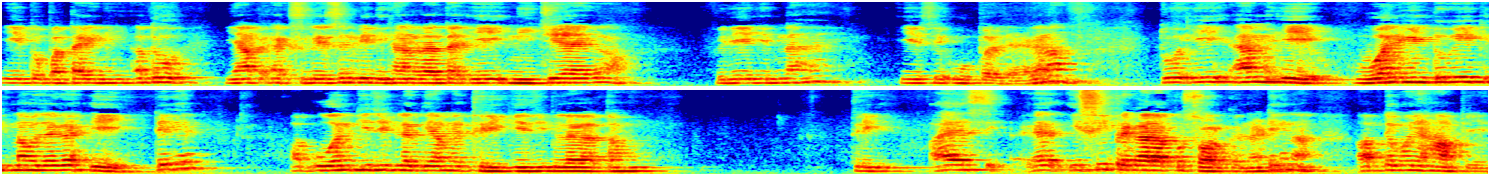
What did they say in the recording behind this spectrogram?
ए तो पता ही नहीं। अब तो यहाँ पे एक्सलेशन भी दिखाना रहता है ए नीचे आएगा, फिर ये कितना है? ए से ऊपर जाएगा ना। तो A M A one into A कितना हो जाएगा? ए ठीक है? अब वन के जी लग गया, मैं थ्री के जी लगाता हूँ। थ्री ऐसी इसी प्रकार आपको सॉल्व करना है, ठीक है ना? अब देखो यहाँ पे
